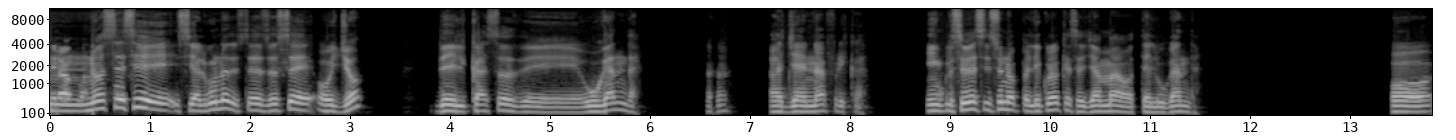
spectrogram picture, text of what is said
no sé si, si alguno de ustedes dos se oyó del caso de Uganda, Ajá, allá en África. Inclusive se hizo una película que se llama Hotel Uganda. O,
